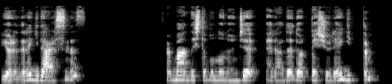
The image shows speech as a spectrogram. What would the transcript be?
yörelere gidersiniz. Ben de işte bundan önce herhalde 4-5 yöreye gittim.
